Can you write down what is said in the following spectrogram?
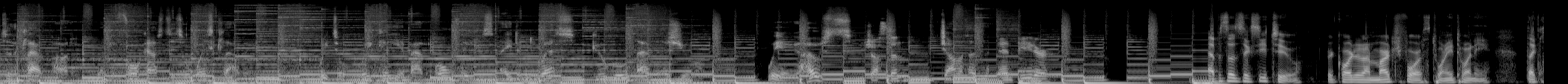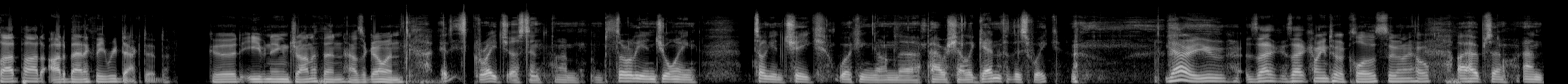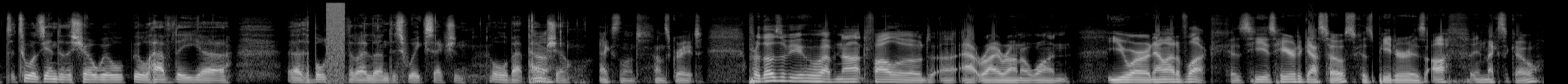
Welcome to the Cloud Pod, where the forecast is always cloudy. We talk weekly about all things AWS, Google, and Azure. We are your hosts, Justin, Jonathan, and Peter. Episode 62, recorded on March 4th, 2020. The Cloud Pod automatically redacted. Good evening, Jonathan. How's it going? It is great, Justin. I'm thoroughly enjoying tongue in cheek working on uh, PowerShell again for this week. yeah, are you? Is that is that coming to a close soon? I hope. I hope so. And towards the end of the show, we'll we'll have the uh, uh, the bullshit that I learned this week section, all about Oh. PowerShell. Excellent. Sounds great. For those of you who have not followed uh, at Ryron01, you are now out of luck because he is here to guest host because Peter is off in Mexico.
